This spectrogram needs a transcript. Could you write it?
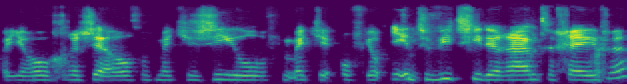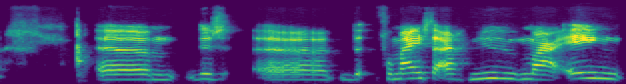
je hogere zelf, of met je ziel, of, met je, of je intuïtie de ruimte geven. Um, dus de, voor mij is er eigenlijk nu maar één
